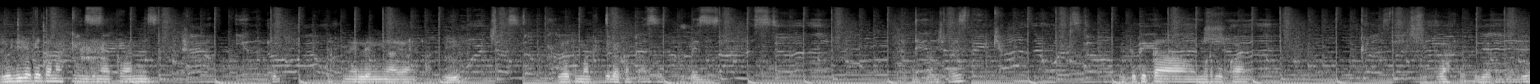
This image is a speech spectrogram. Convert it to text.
Lalu jika kita masih menggunakan snellingnya yang asli dia otomatis tidak akan sampai seperti ini sampai. Itu kita memerlukan setelah saya sediakan tadi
